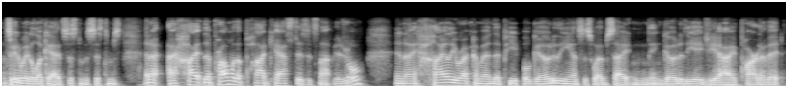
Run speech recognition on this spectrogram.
That's a good way to look at it, system systems. And I, I hi- the problem with a podcast is it's not visual, and I highly recommend that people go to the ANSYS website and, and go to the AGI part of it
